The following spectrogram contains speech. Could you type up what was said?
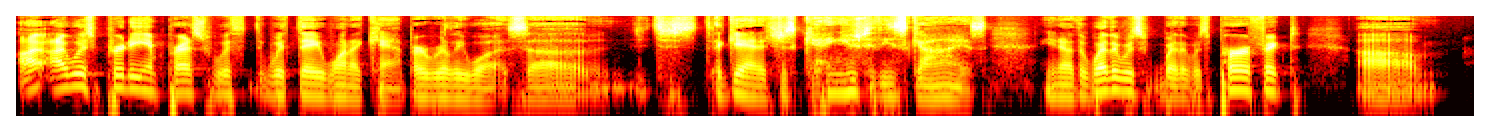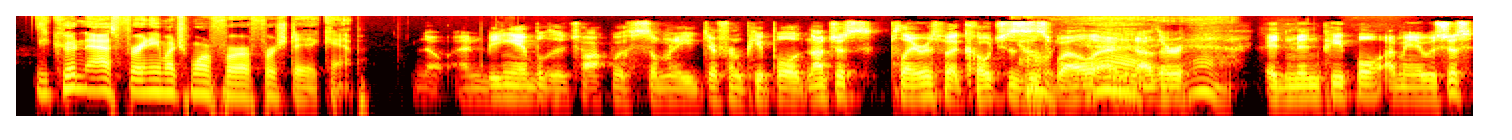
I, I was pretty impressed with with day one at camp. I really was. Uh, just again, it's just getting used to these guys. You know, the weather was weather was perfect. Um, you couldn't ask for any much more for our first day at camp. No, and being able to talk with so many different people, not just players but coaches as well, oh, and other yeah. admin people. I mean, it was just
